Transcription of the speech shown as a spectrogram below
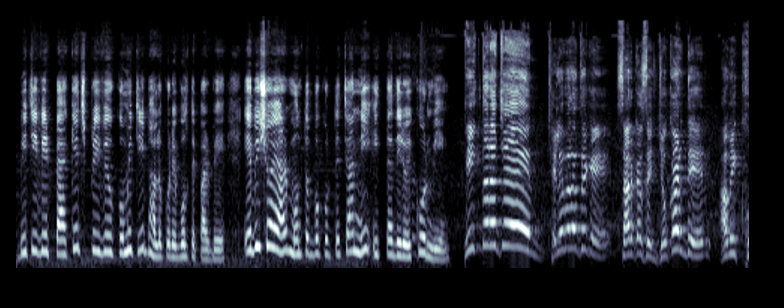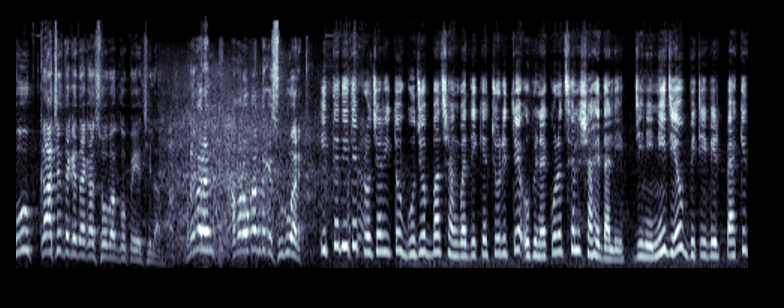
বিটিভির প্যাকেজ প্রিভিউ কমিটি ভালো করে বলতে পারবে। এ বিষয়ে আর মন্তব্য করতে চাননি ইত্যাদির ওই কর্মী। ঠিক ধরেছেন। ছেলেবেলা থেকে সার্কাসের জোকারদের আমি খুব কাছে থেকে দেখার সৌভাগ্য পেয়েছিলাম। মনে করেন আমার ওখান থেকে শুরু আর কি। ইত্যাদিতে প্রচারিত গুজববাদ সাংবাদিকের চরিত্রে অভিনয় করেছেন শাহেদ আলী যিনি নিজেও বিটিভির প্যাকেজ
